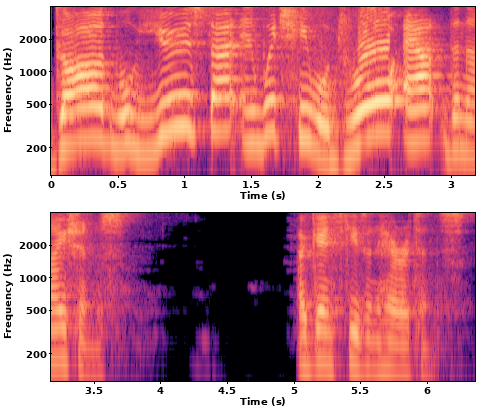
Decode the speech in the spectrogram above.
God will use that in which He will draw out the nations against His inheritance.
